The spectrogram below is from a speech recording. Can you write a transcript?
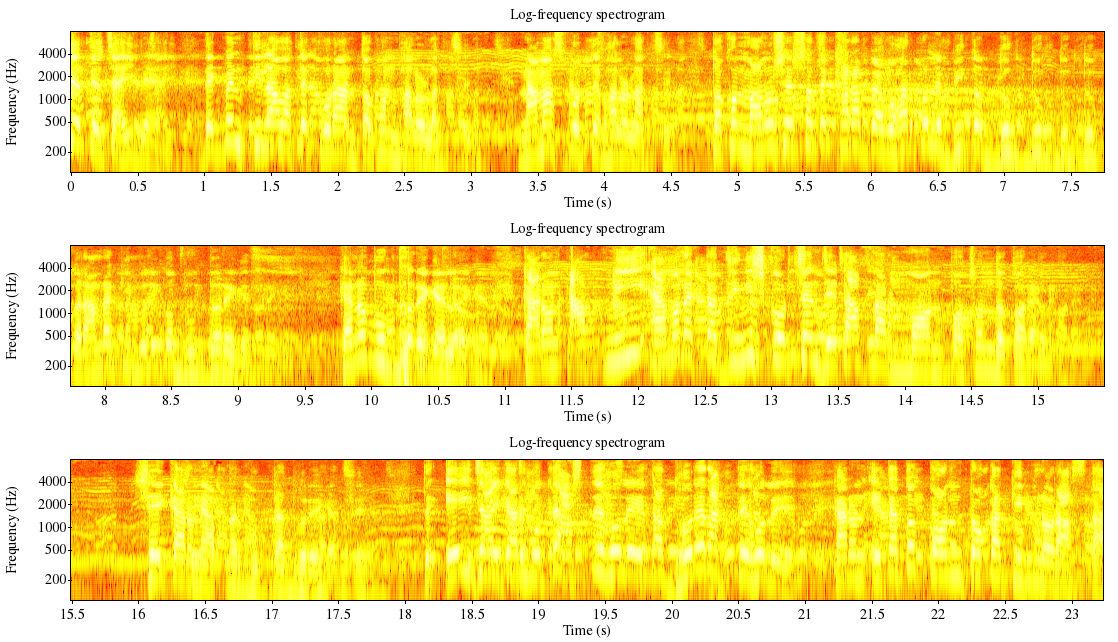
যেতে চাইবেন। দেখবেন তিলাওয়াতে কোরআন তখন ভালো লাগছে, নামাজ পড়তে ভালো লাগছে। তখন মানুষের সাথে খারাপ ব্যবহার করলে ভিতর দুঃখ দুঃখ দুঃখ দুঃখ করে, আমরা কি বলি বুক ধরে গেছে। কেন বুক ধরে গেল? কারণ আপনি এমন একটা জিনিস করছেন যেটা আপনার মন পছন্দ করে না। সেই কারণে আপনার বুকটা ধরে গেছে। তো এই জায়গার মধ্যে আসতে হলে, এটা ধরে রাখতে হলে, কারণ এটা তো কণ্টকাকীর্ণ রাস্তা।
